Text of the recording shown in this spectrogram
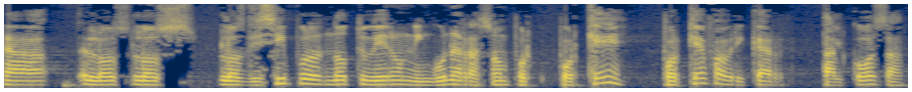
Ah, los, los, los discípulos no tuvieron ninguna razón por, por qué, por qué fabricar tal cosa.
